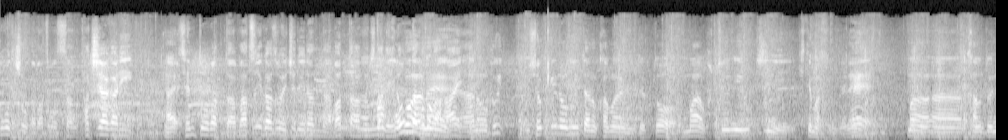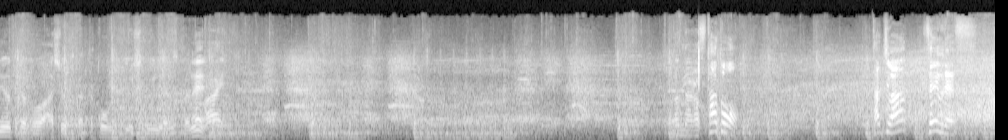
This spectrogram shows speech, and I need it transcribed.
どうでしょうか松本さん立ち上がり、はい。先頭バッター松井和夫一塁ランナーバッターのまあ、北でいろんなものが、はい。あのふい初球の吹いたの構えを見てると、まあ、普通に打ちに来てますんでね、え。まあ、あーカウントによってはこう足を使った攻撃をしてくるんじゃないですかね。はい。ランナーがスタート。タッチはセーフです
